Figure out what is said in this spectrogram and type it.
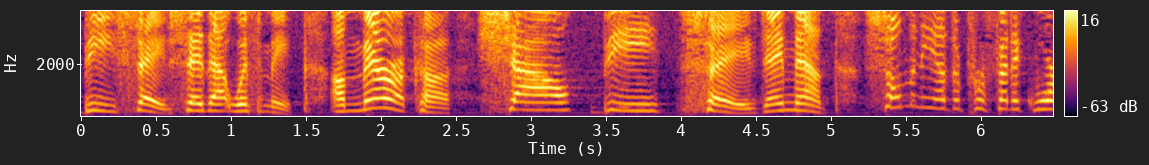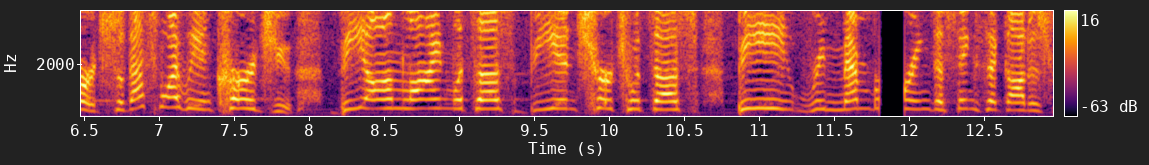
be saved. Say that with me. America shall be saved. Amen. So many other prophetic words. So that's why we encourage you be online with us, be in church with us, be remembering the things that God is,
